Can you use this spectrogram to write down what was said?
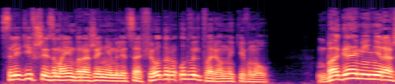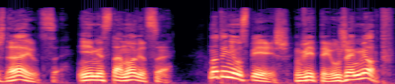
Следивший за моим выражением лица Федор удовлетворенно кивнул. «Богами не рождаются, ими становятся. Но ты не успеешь, ведь ты уже мертв».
